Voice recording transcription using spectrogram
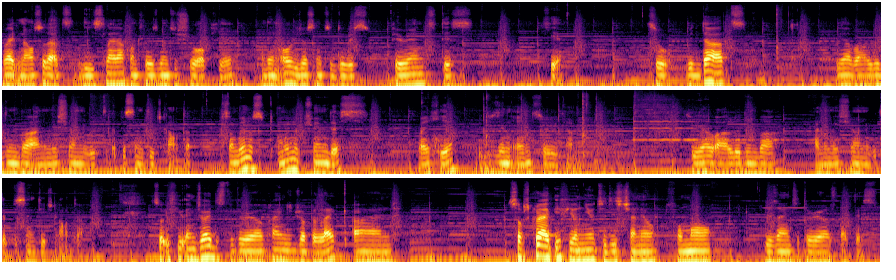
right now so that the slider control is going to show up here. And then all you just need to do is parent this here. So with that we have our loading bar animation with a percentage counter. So i'm going to i'm going to trim this right here using end so you can so we have our loading bar animation with a percentage counter. So if you enjoyed this tutorial kindly drop a like and subscribe if you're new to this channel for more design tutorials like this.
